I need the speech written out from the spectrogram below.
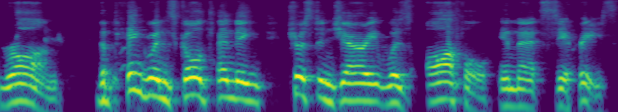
wrong. The Penguins' goaltending, Tristan Jarry, was awful in that series.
